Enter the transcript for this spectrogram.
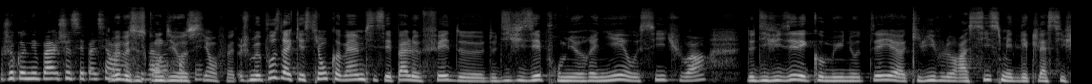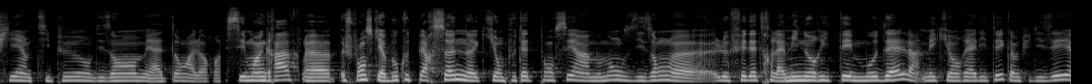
je connais pas, je sais pas s'il y a un Oui, bah, c'est ce qu'on dit français. aussi en fait. Je me pose la question quand même si c'est pas le fait de, de diviser pour mieux régner aussi, tu vois, de diviser les communautés euh, qui vivent le racisme et de les classifier un petit peu en disant mais attends alors c'est moins grave. Euh, je pense qu'il y a beaucoup de personnes qui ont peut-être pensé à un moment en se disant euh, le fait d'être la minorité modèle, mais qui en réalité, comme tu disais,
